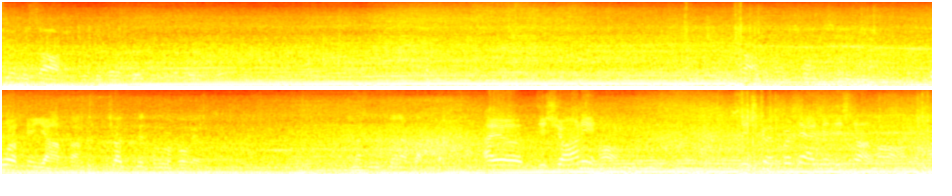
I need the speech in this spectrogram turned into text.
ce mesaj. qualche jaffa. C'ho dentro lo cover. Una soluzione ah, fatta. Hai uh, Dishoni? No. Disco in proteggio di sta? No, no, no.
